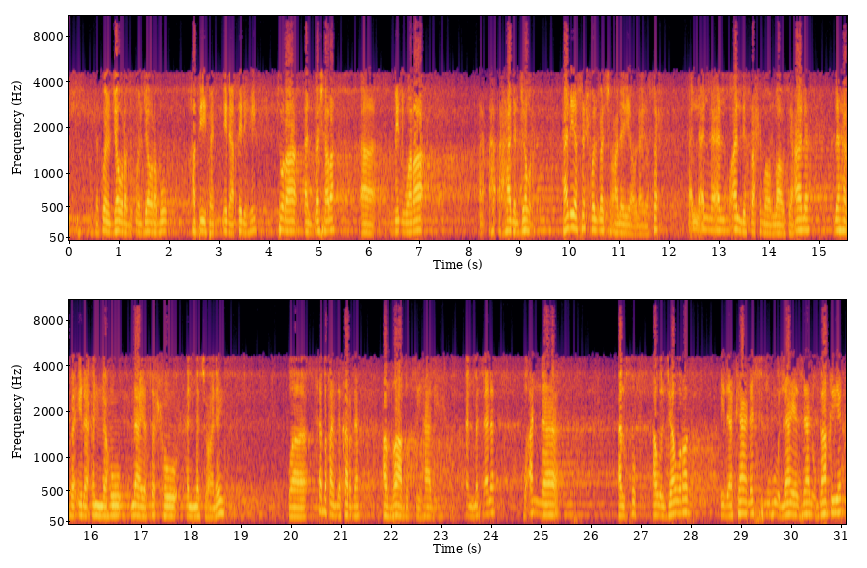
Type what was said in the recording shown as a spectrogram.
وتكون الجورب يكون الجورب خفيفا إلى آخره ترى البشرة آه، من وراء آه، هذا الجورب هل يصح المسح عليه أو لا يصح؟ المؤلف رحمه الله تعالى ذهب إلى أنه لا يصح المسح عليه وسبق أن ذكرنا الضابط في هذه المسألة وأن الخف أو الجورب إذا كان اسمه لا يزال باقيا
